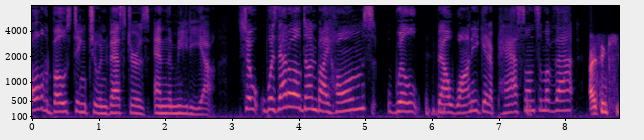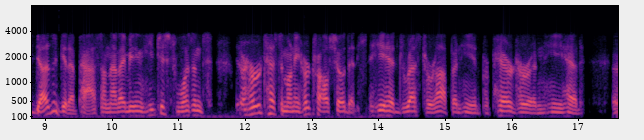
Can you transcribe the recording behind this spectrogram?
all the boasting to investors and the media. So, was that all done by Holmes? Will Balwani get a pass on some of that? I think he does get a pass on that. I mean, he just wasn't. Her testimony, her trial showed that he had dressed her up and he had prepared her and he had a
